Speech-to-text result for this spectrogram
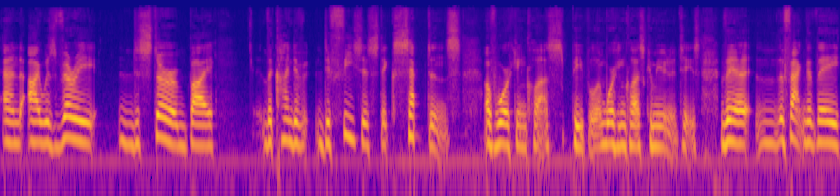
And I was very disturbed by the kind of defeatist acceptance of working class people and working class communities. The, the fact that they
